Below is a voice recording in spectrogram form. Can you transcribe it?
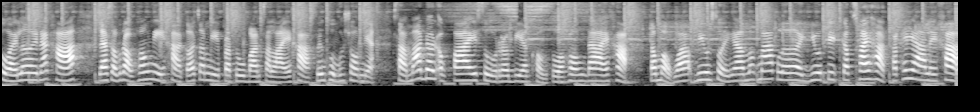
สวยๆเลยนะคะ และสำหรับห้องนี้ค่ะ ก็จะมีประตูบานสไลด์ค่ะ ซึ่งคุณผู้ชมเนี่ยสามารถเดินออกไปสู่ระเบียงของตัวห้องได้ค่ะ ต้องบอกว่าวิวสวยงามมากๆเลยอยู่ติดกับชายหาดพัทยาเลยค่ะ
